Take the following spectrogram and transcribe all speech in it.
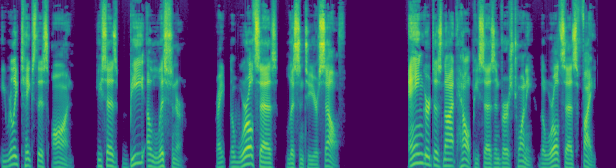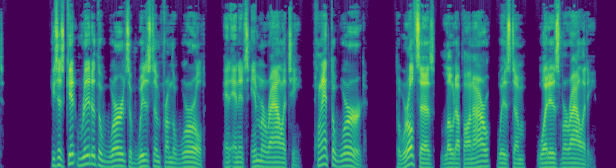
he really takes this on. He says, Be a listener, right? The world says, Listen to yourself. Anger does not help, he says in verse 20. The world says, fight. He says, get rid of the words of wisdom from the world and, and its immorality. Plant the word. The world says, load up on our wisdom. What is morality?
